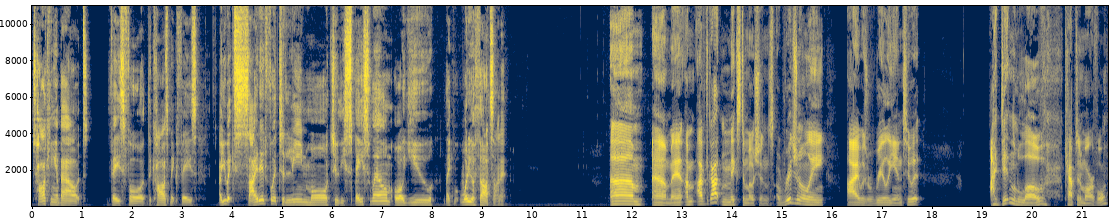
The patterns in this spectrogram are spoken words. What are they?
talking about Phase 4, the cosmic phase? Are you excited for it to lean more to the space realm, or you, like, what are your thoughts on it? Um, oh man, I'm I've got mixed emotions. Originally, I was really into it. I didn't love Captain Marvel.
